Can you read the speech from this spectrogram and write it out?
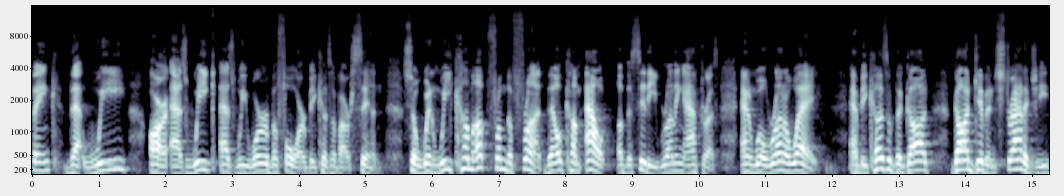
think that we are as weak as we were before because of our sin. So when we come up from the front, they'll come out of the city running after us and we'll run away. And because of the God God given strategy,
